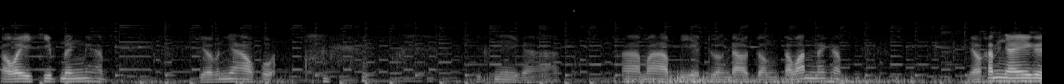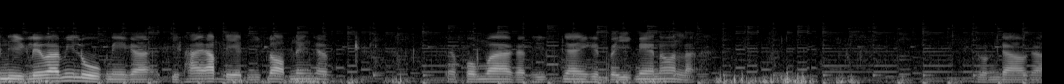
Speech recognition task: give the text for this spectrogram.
เอาไว้คลิปนึงนะครับ เดี๋ยวมันยาวโพดคลิปนี้ก็พามาอัปเดตดวงดาวดวงตะวันนะครับ ดี๋ยวขั้นใหญ่ขึ้นอีกหรือว่ามีลูกนี่ก็จีท้ายอัปเดตอีกรอบหนึงครับ แต่ผมว่าก็ทิใหญ่ขึ้นไปอีกแน่นอนละดวงดาวก็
